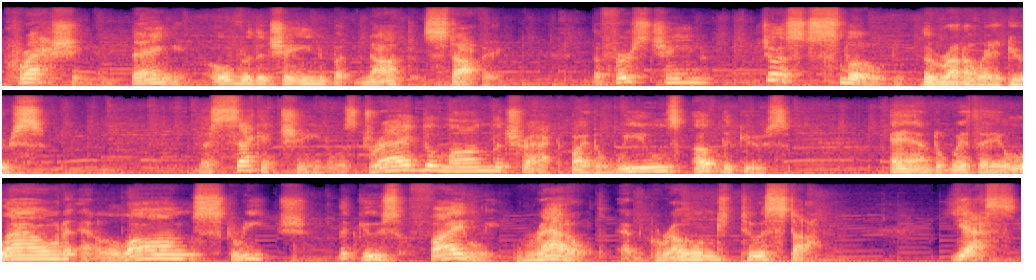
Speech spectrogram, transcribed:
crashing and banging over the chain but not stopping. The first chain just slowed the runaway goose. The second chain was dragged along the track by the wheels of the goose, and with a loud and long screech, the goose finally rattled and groaned to a stop. Yes,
